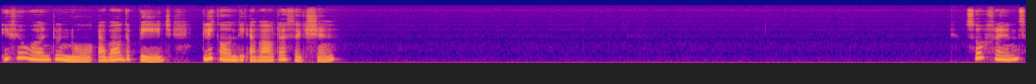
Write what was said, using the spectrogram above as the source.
If you want to know about the page, click on the About Us section So friends,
